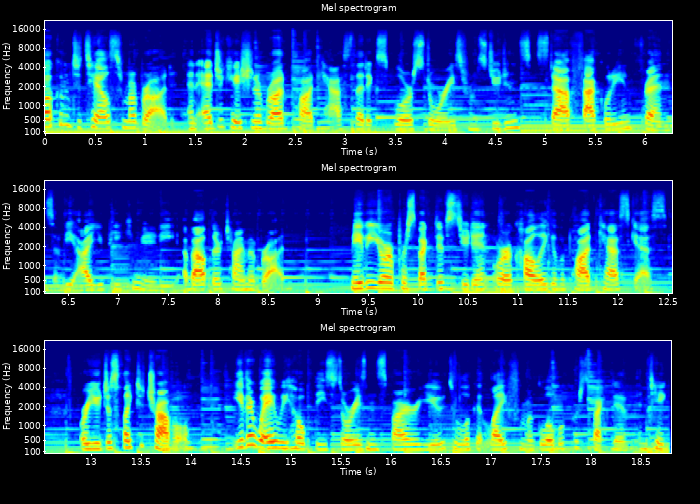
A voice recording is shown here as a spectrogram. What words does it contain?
Welcome to Tales from Abroad, an education abroad podcast that explores stories from students, staff, faculty, and friends of the IUP community about their time abroad. Maybe you're a prospective student or a colleague of a podcast guest, or you just like to travel. Either way, we hope these stories inspire you to look at life from a global perspective and take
